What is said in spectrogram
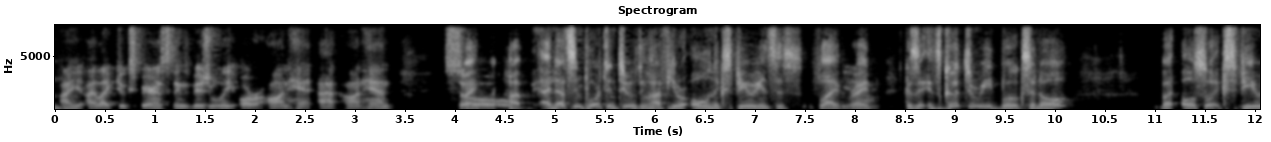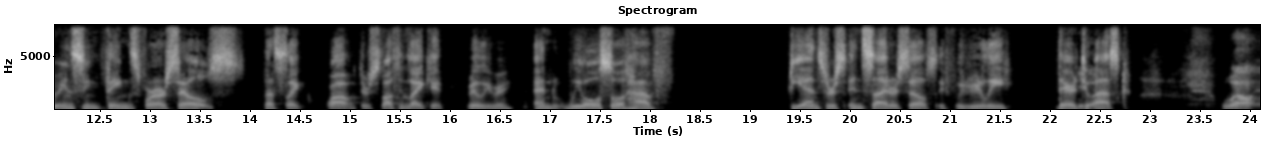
Mm-hmm. I, I, like to experience things visually or on hand. At, on hand. So, right. and that's important too to have your own experiences of life, yeah. right? Because it's good to read books and all, but also experiencing things for ourselves. That's like, wow, there's nothing like it, really, right? And we also have the answers inside ourselves if we really dare yeah. to ask. Well,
